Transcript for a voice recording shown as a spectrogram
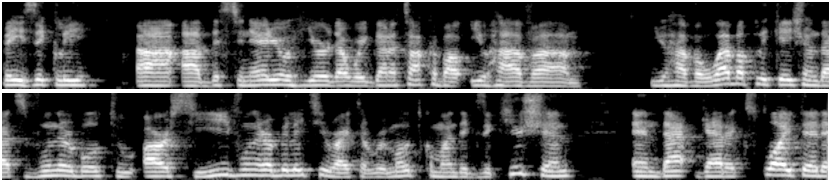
Basically, uh, uh, the scenario here that we're going to talk about, you have um, you have a web application that's vulnerable to RCE vulnerability, right? A remote command execution and that get exploited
